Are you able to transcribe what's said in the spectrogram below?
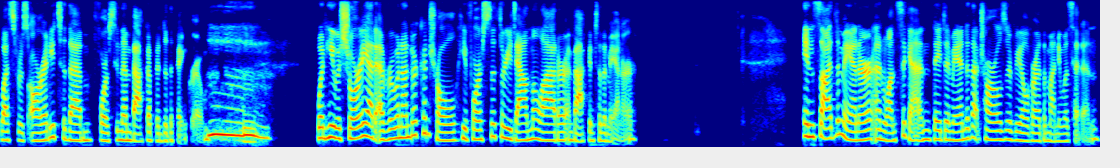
West was already to them, forcing them back up into the pink room. when he was sure he had everyone under control, he forced the three down the ladder and back into the manor. Inside the manor, and once again, they demanded that Charles reveal where the money was hidden.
